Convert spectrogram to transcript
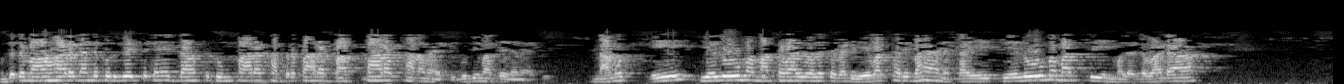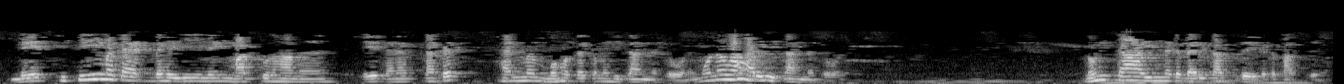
හොඳටම ආහාර ගන්න පුරුදු වෙච්ච කෙනෙක් දවසට තුන් පාරක් හතර පාරක් පහ පාරක් කනවා ඇති බුද්ධිමත් වෙනවා ඇති. නමුත් ඒ සියලුම මතවල් වලට වැඩි ඒවත් හරි භයානකයි. ඒ සියලුම මත්වීම් වලට වඩා මේ සිටීමට ඇබ්බැහිවීමෙන් මත් වුනහම ඒ තැනත්තට හැම මොහොතකම හිතන්නට ඕනේ. මොනවා හරි හිතන්නට ඕනේ. නොහිතා ඉන්නට බැරි තත්යකටපත් වෙනවා.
